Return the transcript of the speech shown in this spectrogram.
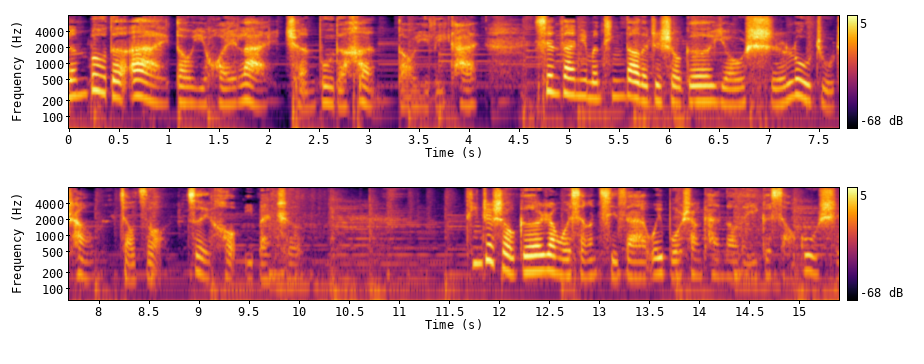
全部的爱都已回来，全部的恨都已离开。现在你们听到的这首歌由石路主唱，叫做《最后一班车》。听这首歌让我想起在微博上看到的一个小故事，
